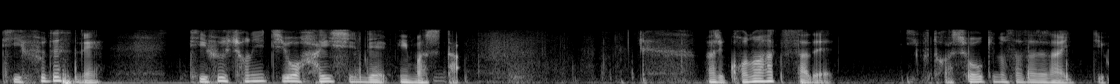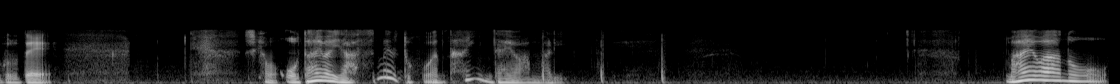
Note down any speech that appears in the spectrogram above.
ー、TIFF ですね。TIFF 初日を配信で見ました。マジこの暑さで行くとか正気の沙汰じゃないっていうことで、しかもお題は休めるとこがないんだよ、あんまり。前はあの、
